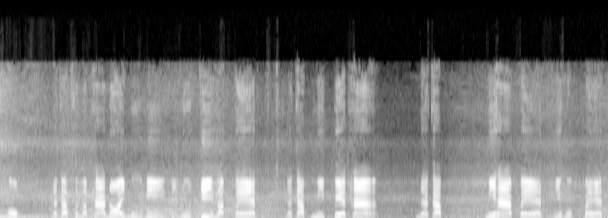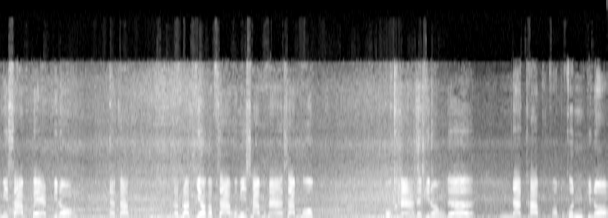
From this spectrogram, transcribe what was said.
2566 นะครับสำหรับ 5 น้อยมือนี่ให้รูดที่หลัก 8 นะครับ มี 85 นะครับ มี 58 มี 68 มี 38 พี่น้องนะครับสำหรับเกี่ยวกับ 3 ก็มี 35 36 65ด้วยพี่น้องเด้อนะครับ ขอบคุณพี่น้อง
